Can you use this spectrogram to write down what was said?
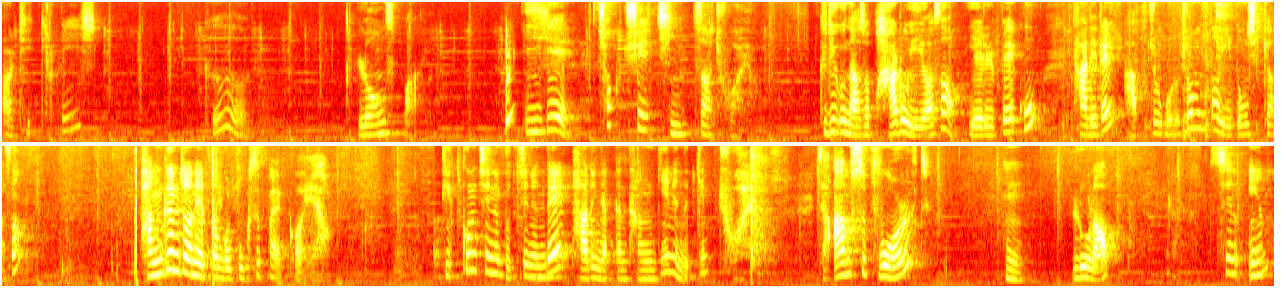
Articulation. Good. Long spine. 이게 척추에 진짜 좋아요. 그리고 나서 바로 이어서 얘를 빼고 다리를 앞쪽으로 좀 더 이동시켜서 방금 전에 했던 걸 복습할 거예요. 뒤꿈치는 붙이는데 발은 약간 당기는 느낌? 좋아요. 자, arms forward. 음, roll up. chin in.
